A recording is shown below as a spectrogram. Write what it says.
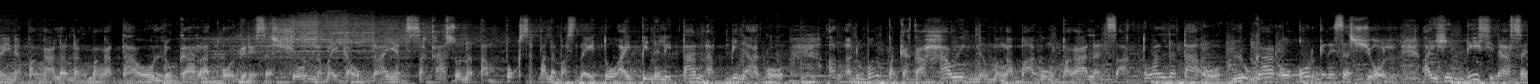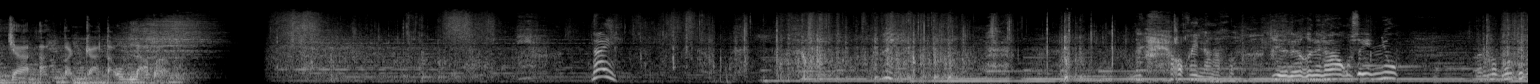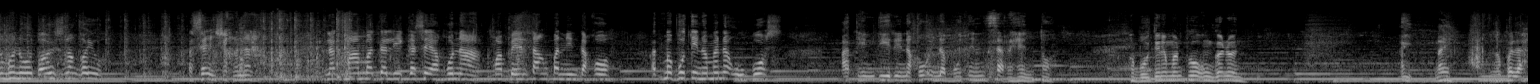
tunay na pangalan ng mga tao, lugar at organisasyon na may kaugnayan sa kaso na tampok sa palabas na ito ay pinalitan at binago. Ang anumang pagkakahawig ng mga bagong pangalan sa aktwal na tao, lugar o organisasyon ay hindi sinasadya at nagkataon lamang. Nay! Okay lang ako. Pinadala ka na lang ako sa inyo. Pero mabuti naman o, ayos lang kayo. Pasensya ka na. Nagmamadali kasi ako na mabenta ang paninda ko. At mabuti naman na ubos. At hindi rin ako inabutin ng sarhento. Mabuti naman po kung ganun. Ay, Nay, nga pala.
